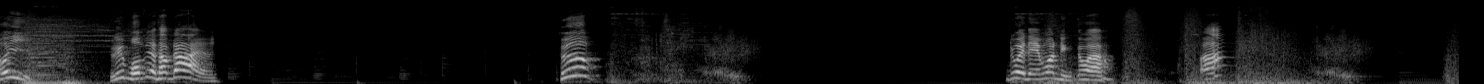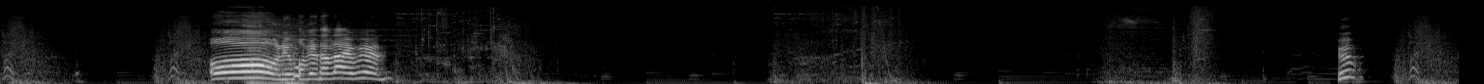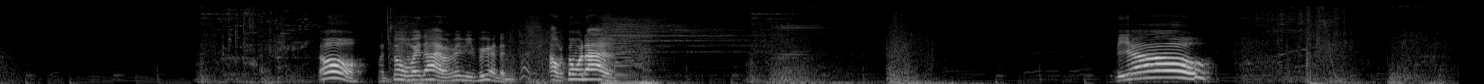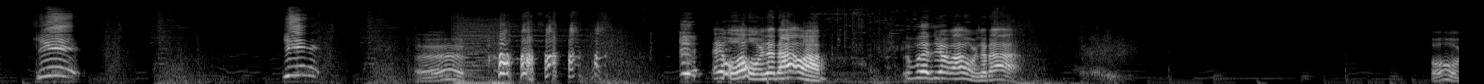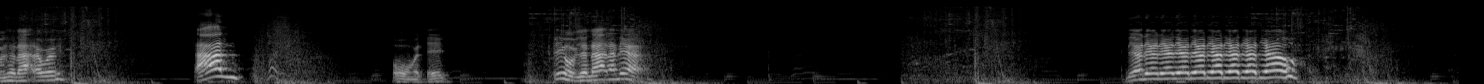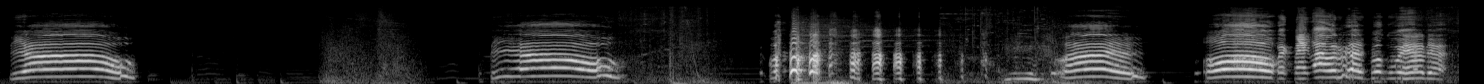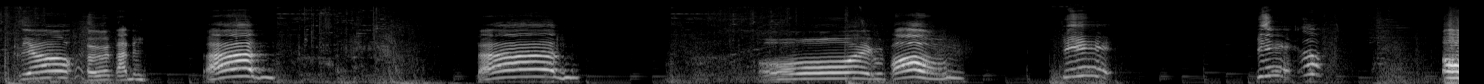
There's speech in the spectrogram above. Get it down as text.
เฮ้ย หรือผมจะทำได้ฮึบด้วยเดมอนหนึ่งตัวอะโอ้ หรือผมจะทำได้เพื่อน โอ้มันโต้ไม่ได้มันไม่มีเพื่อนอะดิเอ้าโต้ได้เดี๋ยวกี้กี้เออไอ้ผมว่าผมชนะว่ะเพื่อนเชื่อป่ะผมชนะโอ้ผมชนะแล้วเว้ยตัน มันเอ็กนี่ผมชนะแล้วเนี่ย เดี๋ยวเดี๋ยวเดี๋ยวเดี๋ยวเดี๋ยวเดี๋ยวเดี๋ยวเดี๋ยวเดี๋ยวเดี๋ยวเดี๋ยวไม่โอ้แปลกๆมากเพื่อนพวกกูไปแพ้เนี่ยเดี๋ยวเออตันดิตัน ตันโอ้ยคุณป้อมจี้จี้อึ๊บโอ้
